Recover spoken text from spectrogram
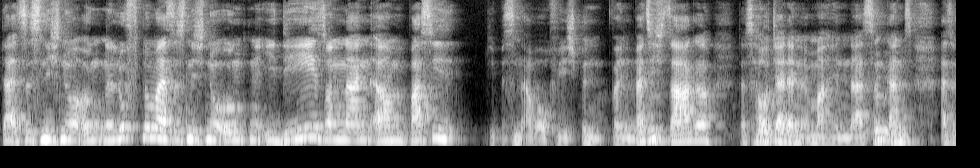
da ist es nicht nur irgendeine Luftnummer, es ist nicht nur irgendeine Idee, sondern ähm, was sie, die wissen aber auch, wie ich bin. Wenn, was ich sage, das haut ja dann immer hin. Das sind ganz, also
